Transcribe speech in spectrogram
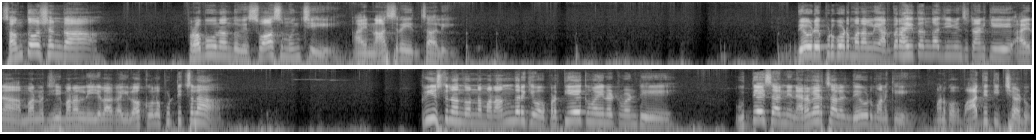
సంతోషంగా ప్రభువునందు విశ్వాసం ఉంచి ఆయన్ని ఆశ్రయించాలి. దేవుడు ఎప్పుడు కూడా మనల్ని అర్ధరహితంగా జీవించడానికి ఆయన మన జీ మనల్ని ఇలాగ ఈ లోకంలో పుట్టించలా. క్రీస్తునందు ఉన్న మనందరికీ ఒక ప్రత్యేకమైనటువంటి ఉద్దేశాన్ని నెరవేర్చాలని దేవుడు మనకి మనకు ఒక బాధ్యత ఇచ్చాడు.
